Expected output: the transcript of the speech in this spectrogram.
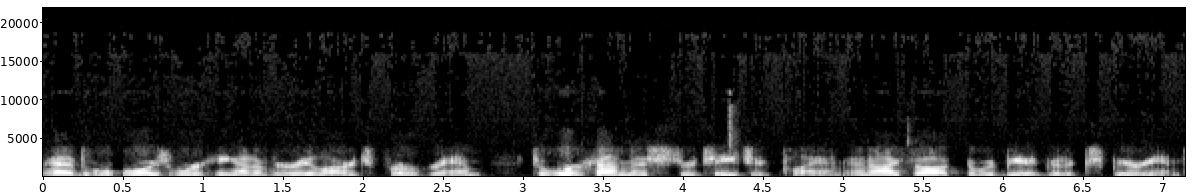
had was working on a very large program to work on this strategic plan, and I thought it would be a good experience.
